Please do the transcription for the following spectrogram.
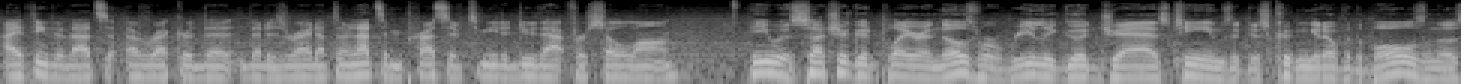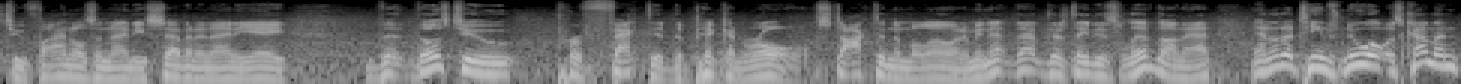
I think that that's a record that, that is right up there. And that's impressive to me to do that for so long. He was such a good player, and those were really good Jazz teams that just couldn't get over the Bulls in those two finals in 97 and 98. Those two perfected the pick and roll, Stockton to Malone. I mean, that, that just, they just lived on that, and other teams knew what was coming.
